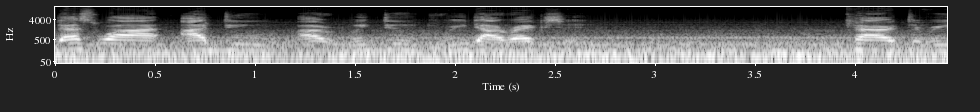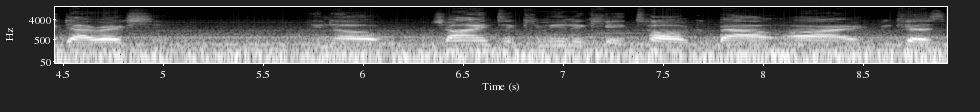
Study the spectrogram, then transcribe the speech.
that's why I do I we do redirection, character redirection. You know, trying to communicate, talk about all right because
